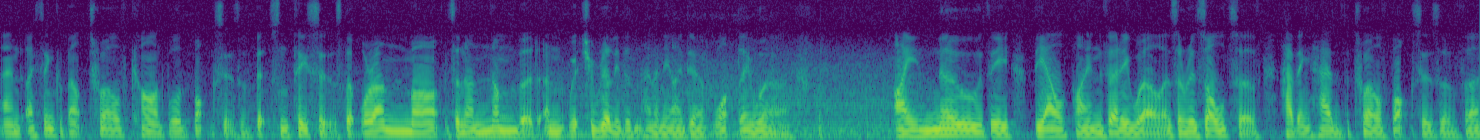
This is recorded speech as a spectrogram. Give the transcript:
and I think about 12 cardboard boxes of bits and pieces that were unmarked and unnumbered and which you really didn't have any idea what they were. I know the, the Alpine very well as a result of having had the 12 boxes of, uh,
